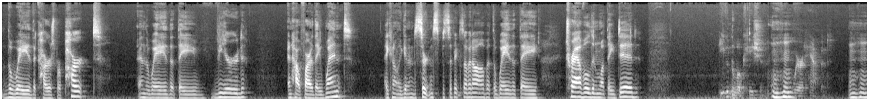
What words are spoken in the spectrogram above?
The way the cars were parked and the way that they veered and how far they went. I can only get into certain specifics of it all, but the way that they traveled and what they did. Even the location where it happened. hmm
